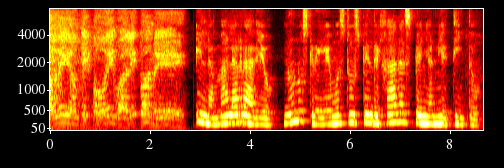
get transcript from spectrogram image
Había un tipo igualito a mí. En la mala radio, no nos creemos tus pendejadas, Peña Nietito.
